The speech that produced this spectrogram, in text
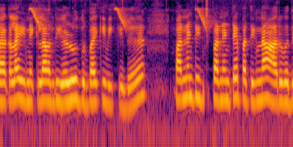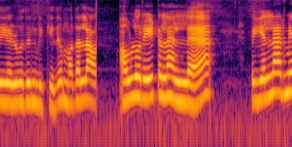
பேக்கெல்லாம் இன்றைக்கெல்லாம் வந்து எழுபது ரூபாய்க்கு விற்கிது பன்னெண்டு இன்ச் பன்னெண்டே பார்த்திங்கன்னா அறுபது எழுபதுன்னு விற்கிது முதல்ல அவ்வளோ ரேட்டெல்லாம் இல்லை. இப்போ எல்லாருமே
